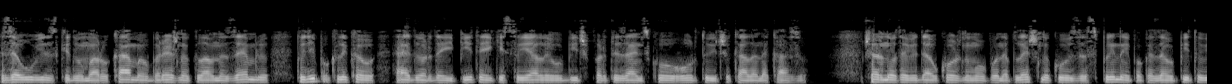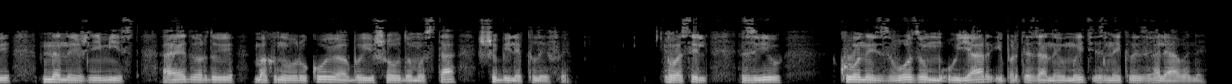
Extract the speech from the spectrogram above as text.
за ув'язки двома руками, обережно клав на землю, тоді покликав Едварда і Піта, які стояли у біч партизанського гурту і чекали наказу. Чорнота віддав кожному по наплечнику за спини і показав Пітові на нижній міст, а Едвардові махнув рукою, аби йшов до моста, що біля клифи. Василь звів коней з возом у яр, і партизани вмить зникли з галявини.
